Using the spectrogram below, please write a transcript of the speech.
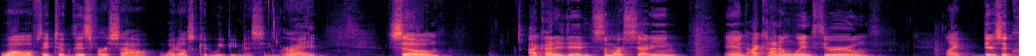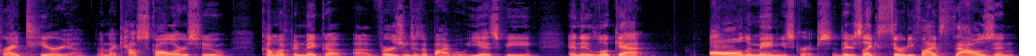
"Well, if they took this verse out, what else could we be missing?" right. So I kind of did some more studying and I kind of went through like there's a criteria on like how scholars who come up and make up uh, versions of the Bible, ESV, and they look at all the manuscripts. There's like 35,000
